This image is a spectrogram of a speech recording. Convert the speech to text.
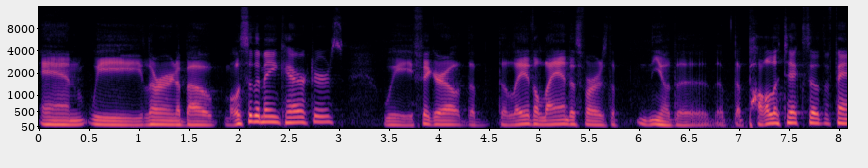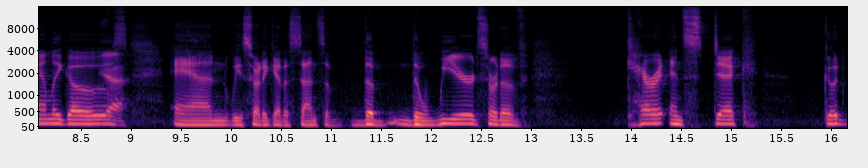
And we learn about most of the main characters. We figure out the, the lay of the land as far as the you know the, the, the politics of the family goes. Yeah. And we sort of get a sense of the the weird sort of carrot and stick good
